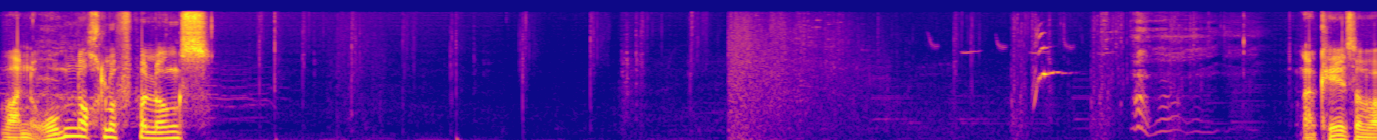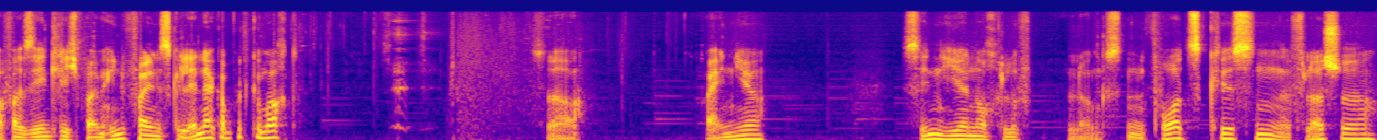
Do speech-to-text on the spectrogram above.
Waren oben noch Luftballons? Okay, jetzt haben wir versehentlich beim Hinfallen das Geländer kaputt gemacht. So. Rein hier. Sind hier noch Luft... Ballons. Ein Fortskissen, eine Flasche.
